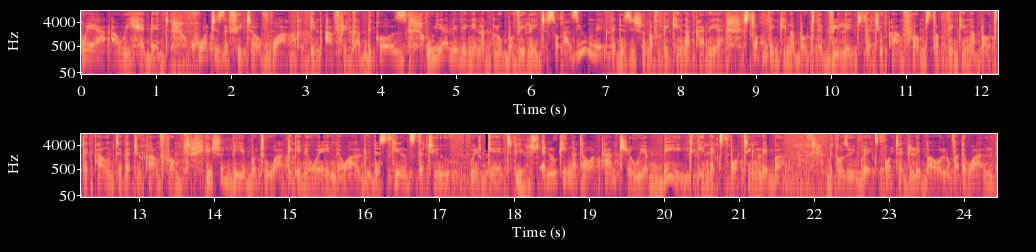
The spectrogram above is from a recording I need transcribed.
Where are we headed? What is the future of work in Africa? Because we are living in a global village. So, as you make the decision of picking a career, stop thinking about the village that you come from, stop thinking about the county that you come from. You should be able to work anywhere in the world with the skills that you will get. Yes. And looking at our country, we are big in exporting labor because we've exported labor all over the world.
